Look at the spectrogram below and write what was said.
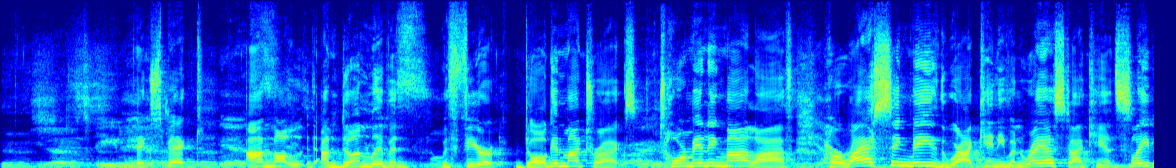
Yes. Yes. Expect. Yes. I'm not. I'm done living with fear dogging my tracks, right. tormenting my life, harassing me where I can't even rest, I can't sleep,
